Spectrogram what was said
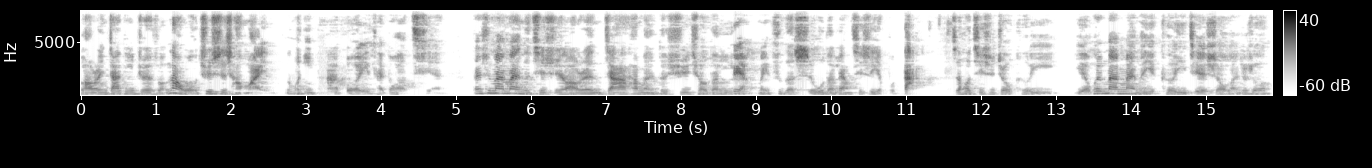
老人家就觉得说，那我去市场买那么一大堆才多少钱？但是慢慢的，其实老人家他们的需求的量，每次的食物的量其实也不大，之后其实就可以也会慢慢的也可以接受了，就是说。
